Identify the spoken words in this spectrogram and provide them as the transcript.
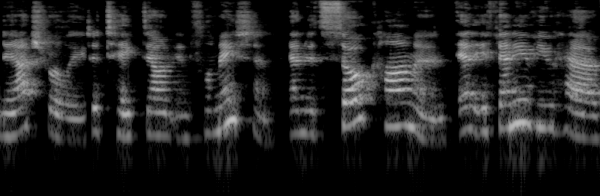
naturally to take down inflammation. And it's so common. And if any of you have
